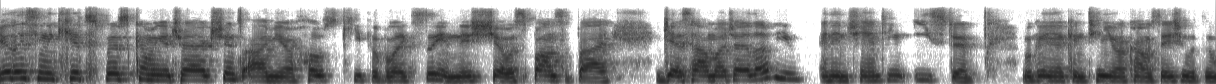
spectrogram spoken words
You're listening to Kids First Coming Attractions. I'm your host, Keefer Blakesley, and this show is sponsored by Guess How Much I Love You and Enchanting Easter. We're going to continue our conversation with the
